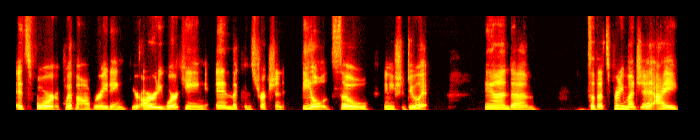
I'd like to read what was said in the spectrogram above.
It's for equipment operating. You're already working in the construction field. So, I mean, you should do it. And um, so that's pretty much it. I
